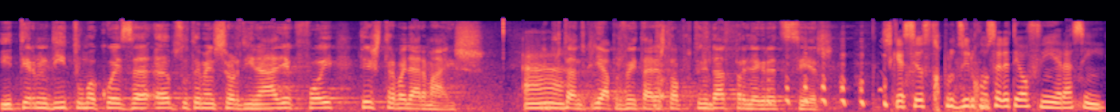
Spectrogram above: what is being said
e ter-me dito uma coisa absolutamente extraordinária, que foi teres de trabalhar mais. Ah. E, portanto, queria aproveitar esta oportunidade para lhe agradecer. Esqueceu-se de reproduzir o conselho até ao fim, era assim.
